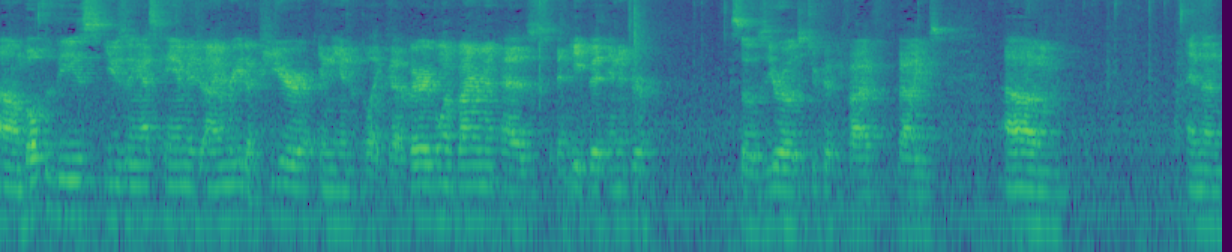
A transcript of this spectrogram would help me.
Um, both of these using skimage imread appear in the like uh, variable environment as an 8-bit integer, so 0 to 255 values. Um, and then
